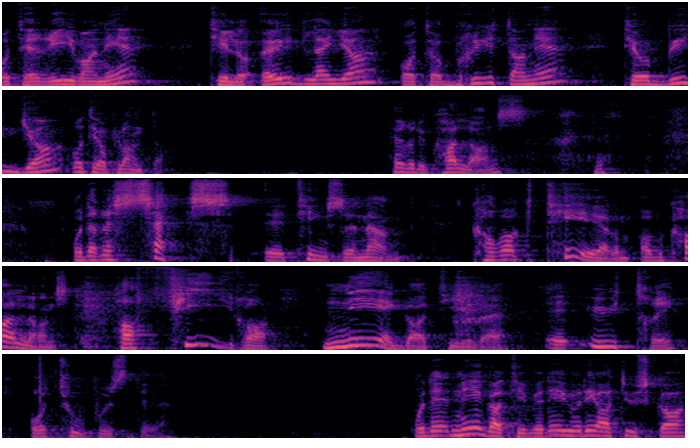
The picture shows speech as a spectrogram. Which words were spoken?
og til å rive ned, til å ødelegge og til å bryte ned, til å bygge og til å plante. Hører du kallet hans? og det er seks eh, ting som er nevnt. Karakteren av kallet hans har fire negative eh, uttrykk og to positive. Og det negative det er jo det at du skal,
